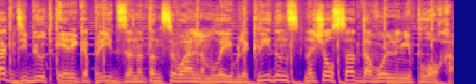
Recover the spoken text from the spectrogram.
Итак, дебют Эрика Придза на танцевальном лейбле Creedence начался довольно неплохо.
